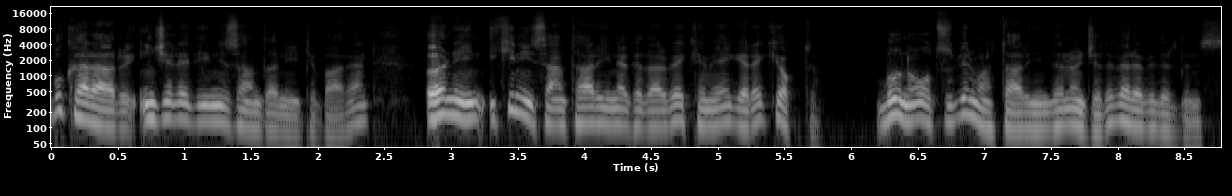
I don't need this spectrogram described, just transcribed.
bu kararı incelediğiniz andan itibaren Örneğin 2 Nisan tarihine kadar beklemeye gerek yoktu. Bunu 31 Mart tarihinden önce de verebilirdiniz.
